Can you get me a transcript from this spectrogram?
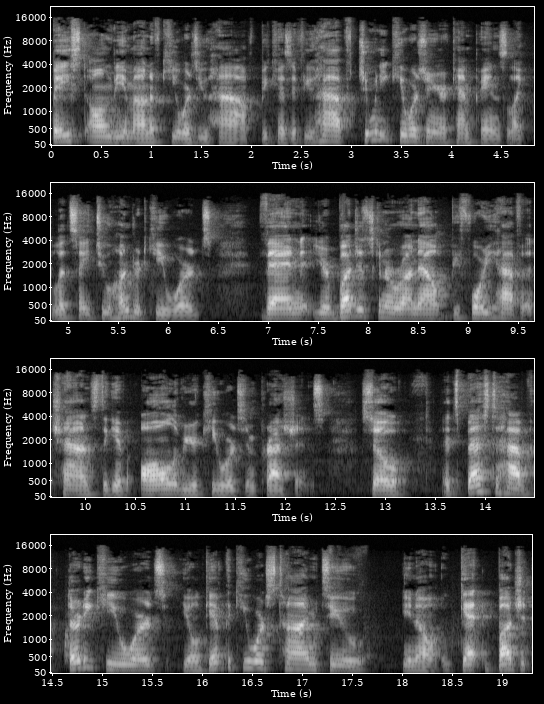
based on the amount of keywords you have. Because if you have too many keywords in your campaigns, like let's say 200 keywords, then your budget's going to run out before you have a chance to give all of your keywords impressions. So it's best to have 30 keywords. You'll give the keywords time to, you know, get budget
